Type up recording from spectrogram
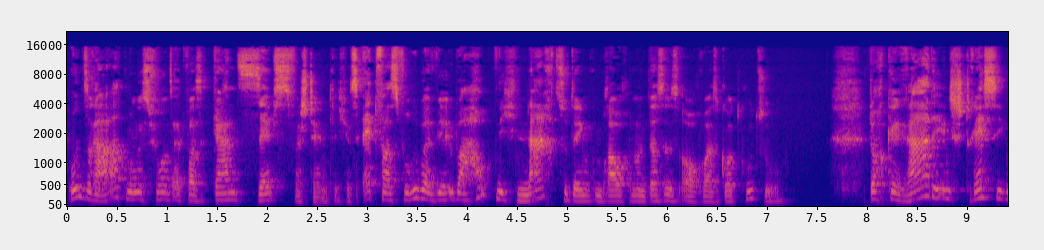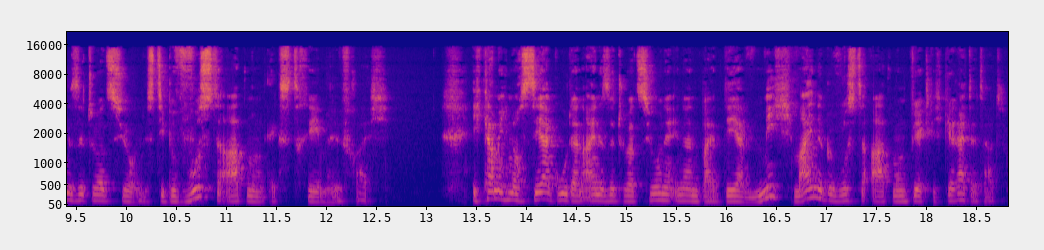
Unsere Atmung ist für uns etwas ganz Selbstverständliches, etwas, worüber wir überhaupt nicht nachzudenken brauchen und das ist auch was Gott gut so. Doch gerade in stressigen Situationen ist die bewusste Atmung extrem hilfreich. Ich kann mich noch sehr gut an eine Situation erinnern, bei der mich meine bewusste Atmung wirklich gerettet hat.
